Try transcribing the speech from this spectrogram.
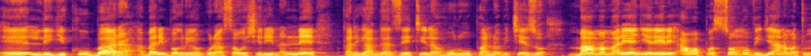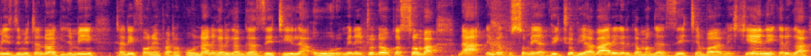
e, ligi kuu bara. Habari ipo katika ukurasa wa 24 katika gazeti la Uhuru upande wa michezo. Mama Maria Nyerere awapa somo vijana matumizi mitandao ya kijamii. Taarifa unaipata kwa undani katika gazeti la Uhuru. Mimi naitwa Dauka Somba na nimekusomea vichwa vya habari katika magazeti ambayo yamesheheni katika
